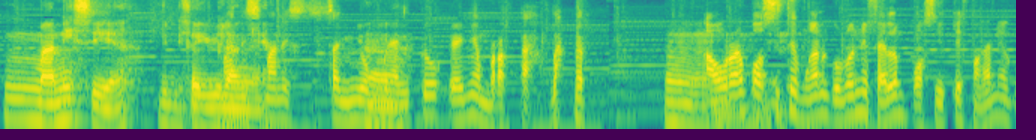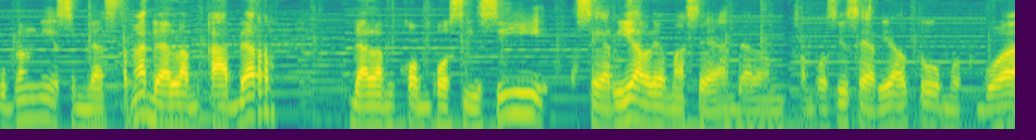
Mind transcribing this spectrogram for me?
Manis sih ya, bisa dibilang ya. manis-manis senyumnya itu kayaknya merekah banget Hmm. aura positif kan gue bilang nih film positif makanya gue bilang nih sembilan setengah dalam kadar dalam komposisi serial ya mas ya dalam komposisi serial tuh menurut gue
